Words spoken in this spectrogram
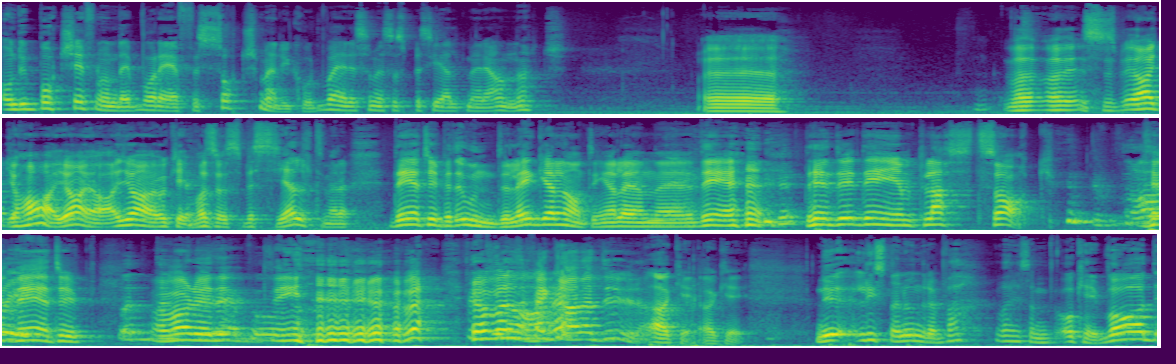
om du bortser från det, vad det är för sorts Magic-kort? Vad är det som är så speciellt med det annars? Uh, ja, jaha, ja, ja, ja, okej, vad så speciellt med det? Det är typ ett underlägg eller någonting, eller en, eh, det är, det, det, det är en plastsak. Det, det är typ, vad var det? det, jag vad förklarar du då? Okej, okej. Nu, lyssnaren undrar, va? Vad är det som... Okej, vad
